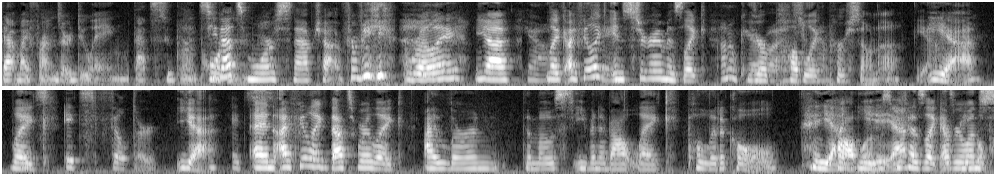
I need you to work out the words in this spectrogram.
that my friends are doing. That's super important. See, that's more Snapchat for me. really, yeah. Yeah. Like, I feel like Same. Instagram is like I don't care your public Instagram. persona. Yeah. yeah, Like, it's, it's filtered. yeah. It's And I feel like that's where like I learn the most even about like political yeah, problems yeah, because like everyone's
